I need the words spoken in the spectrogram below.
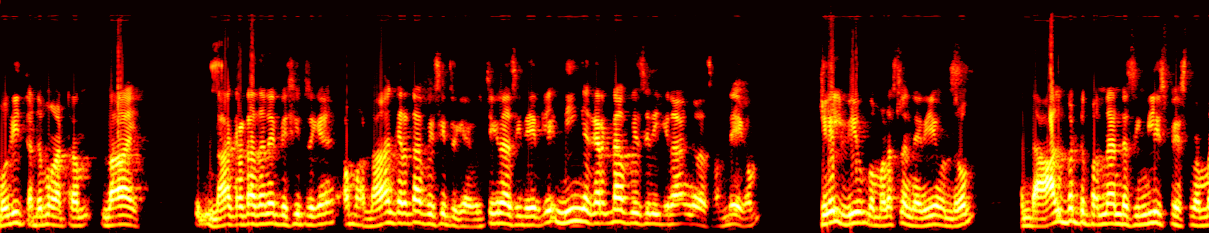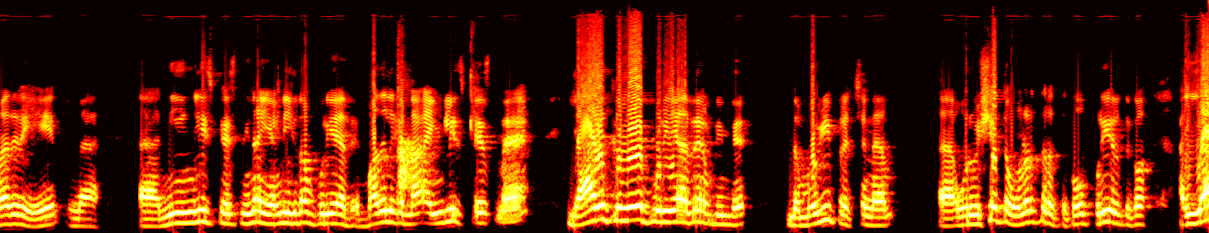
மொழி தடுமாற்றம். நான் நான் கரெக்டாக தானே பேசிட்டு இருக்கேன்? ஆமா நான் கரெக்டாக பேசிட்டு இருக்கேன். விருச்சிகராசி நேர்களே நீங்க கரெக்டாக பேசுறீங்களாங்கிற சந்தேகம் கேள்வி உங்க மனசுல நிறைய வந்துடும் அந்த ஆல்பர்ட் பர்னாண்டஸ் இங்கிலீஷ் பேசுன மாதிரி இந்த நீ இங்கிலீஷ் பேசுனீங்கன்னா எங்களுக்கு தான் புரியாது. பதிலுக்கு நான் இங்கிலீஷ் பேசினேன் யாருக்குமே புரியாது அப்படின்னு. இந்த மொழி பிரச்சனை ஒரு விஷயத்த உணர்த்துறதுக்கோ புரியறதுக்கோ ஐயா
